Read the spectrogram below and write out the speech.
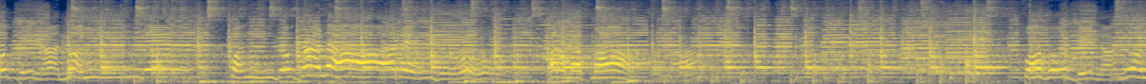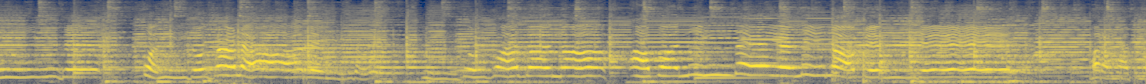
ಬಹುದಿನ ನೊಂದೆ ಕೊಂದುಗಳಾರೆಂದು ಪರಮಾತ್ಮ ಬಹುದಿನ ನೊಂದೆ ಕೊಂದುಗಳಾರೆಂದು ಇಂದು ವದನ ಅವನಿಂದೆ ಎನಿರಬೆಂದೆ ಪರಮಾತ್ಮ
